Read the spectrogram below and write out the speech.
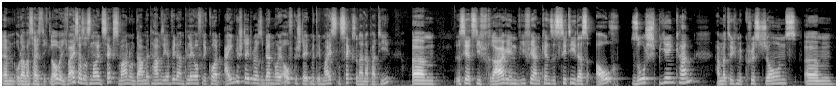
ähm, oder was heißt ich glaube, ich weiß, dass es neun Sex waren und damit haben sie entweder einen Playoff-Rekord eingestellt oder sogar neu aufgestellt mit den meisten Sex in einer Partie. Ähm, ist jetzt die Frage, inwiefern Kansas City das auch so spielen kann. Haben natürlich mit Chris Jones, ähm,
